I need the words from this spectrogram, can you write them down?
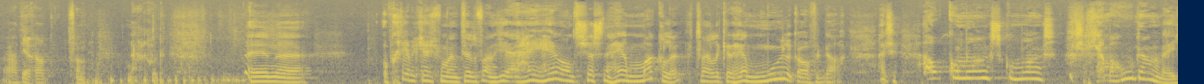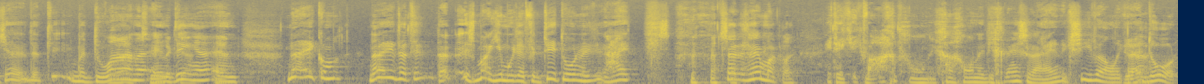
Had ja. van, nou goed. En uh, op een gegeven moment kreeg ik hem aan de telefoon. Ja, hij heel enthousiast en heel makkelijk. Terwijl ik er heel moeilijk over dacht. Hij zei, oh, kom langs, kom langs. Ik zeg, ja, maar hoe dan, weet je? Dat, met douane ja, tuurlijk, en dingen. Ja. En, nee, kom, nee dat, dat is maar Je moet even dit doen. Hij zei dat heel makkelijk. Ik denk, ik waag het gewoon. Ik ga gewoon naar die grens rijden. Ik zie wel, ik ja, rijd door.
